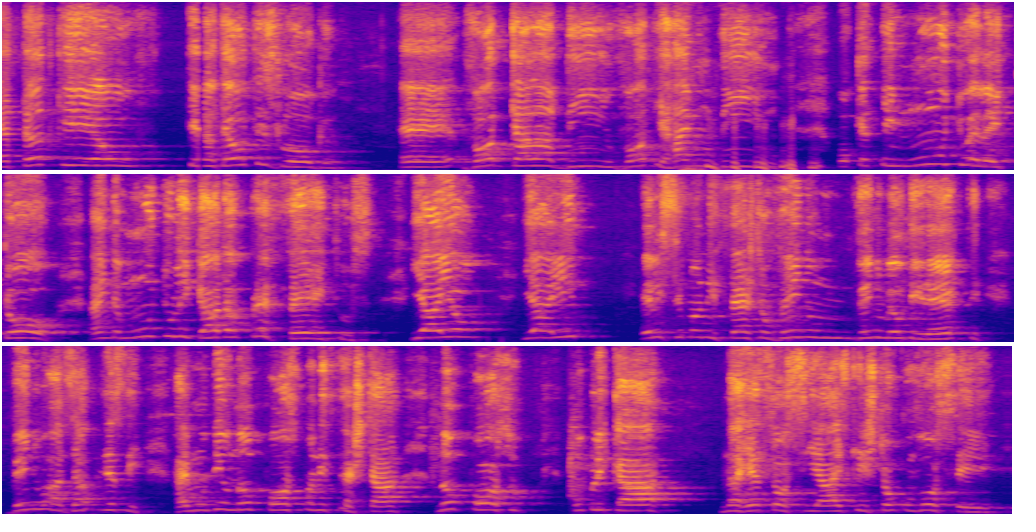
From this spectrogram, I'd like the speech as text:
é tanto que eu tenho até outro slogan é, vote caladinho, vote Raimundinho, porque tem muito eleitor ainda muito ligado a prefeitos. E aí, eu, e aí eles se manifestam, vem no, vem no meu direct, vem no WhatsApp e diz assim, Raimundinho, não posso manifestar, não posso publicar nas redes sociais que estou com você,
